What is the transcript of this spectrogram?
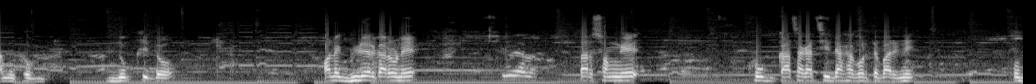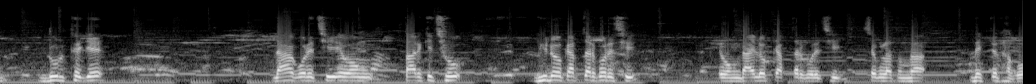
আমি খুব দুঃখিত। অনেক ভিড়ের কারণে তার সঙ্গে খুব কাছাকাছি দেখা করতে পারিনি। খুব দূর থেকে দেখা করেছি এবং তার কিছু ভিডিও ক্যাপচার করেছি। এবং ডায়লগ ক্যাপচার করেছি সেগুলো তোমরা দেখতে থাকো।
